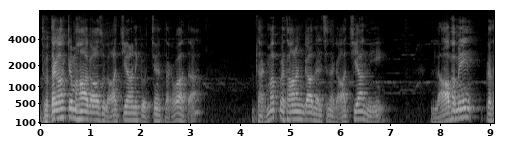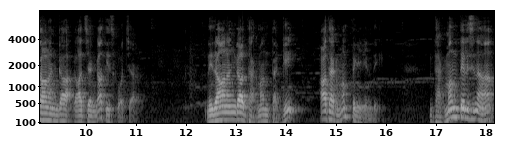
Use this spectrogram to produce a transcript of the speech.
ధృతరాష్ట్ర మహారాజు రాజ్యానికి వచ్చిన తర్వాత ధర్మ ప్రధానంగా నడిచిన రాజ్యాన్ని లాభమే ప్రధానంగా రాజ్యంగా తీసుకువచ్చారు. నిదానంగా ధర్మం తగ్గి అధర్మం పెరిగింది. ధర్మం తెలిసిన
